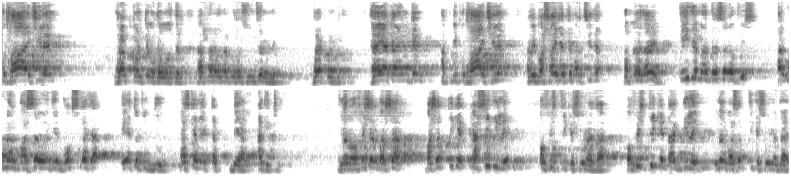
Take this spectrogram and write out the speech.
কোথায় ছিলেন? ভরাট কণ্ঠে কথা বলতেন। আপনারা ওনার কথা শুনছেন অনেক। ভরাট কণ্ঠে। হ্যাঁ অ্যাকাউন্টেন্ট আপনি কোথায় ছিলেন? আমি বাসায় যেতে পারছি না। আপনারা জানেন, এই যে মাদ্রাসার অফিস আর উনার বাসা ওই যে বক্স রাখা এতটুক দূর মাঝখানে একটা দেয়াল কিছু ওনার অফিসার বাসা, বাসার থেকে কাশি দিলে অফিস থেকে শোনা যায়। অফিস থেকে ডাক দিলে ওনার বাসার থেকে শোনা যায়।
